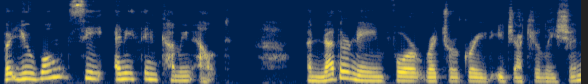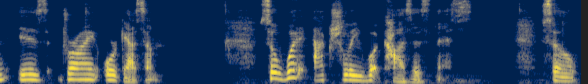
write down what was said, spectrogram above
but you won't see anything coming out. Another name for retrograde ejaculation is dry orgasm. So what actually, what causes this? So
